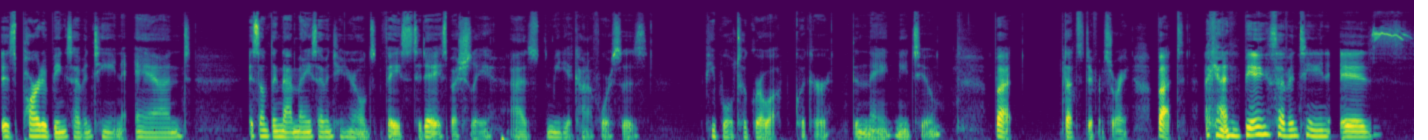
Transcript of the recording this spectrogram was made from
is part of being 17 and is something that many 17 year olds face today, especially as the media kind of forces people to grow up quicker than they need to. But that's a different story. But again, being 17 is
